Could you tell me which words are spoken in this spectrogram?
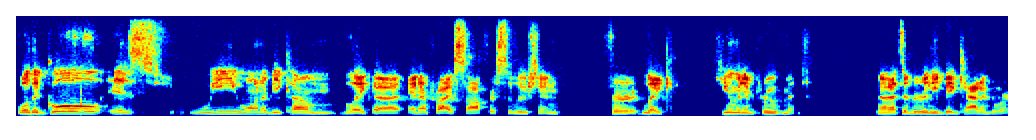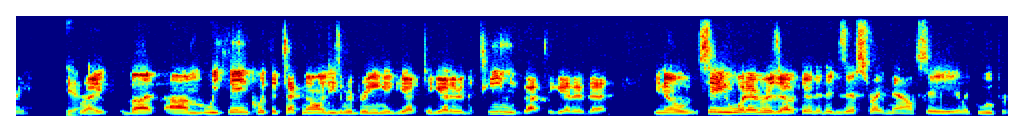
well, the goal is we want to become like a enterprise software solution for like human improvement. Now that's a really big category, Yeah. right? But um, we think with the technologies we're bringing get together and the team we've got together that you know, say whatever is out there that exists right now, say like Whoop or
